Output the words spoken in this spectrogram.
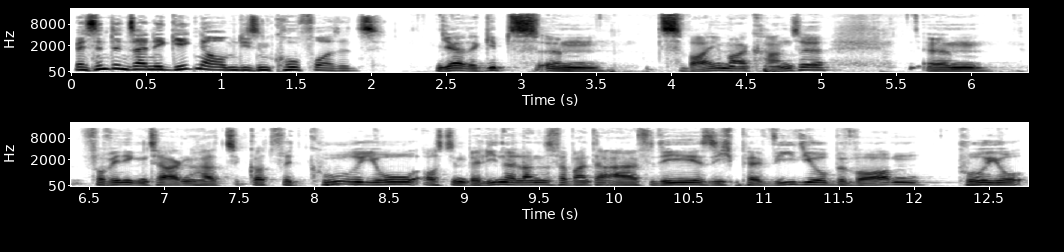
Wer sind denn seine Gegner um diesen Co-Vorsitz? Ja, da gibt's ähm, zwei markante. Ähm, vor wenigen Tagen hat Gottfried Curio aus dem Berliner Landesverband der AfD sich per Video beworben. Curio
